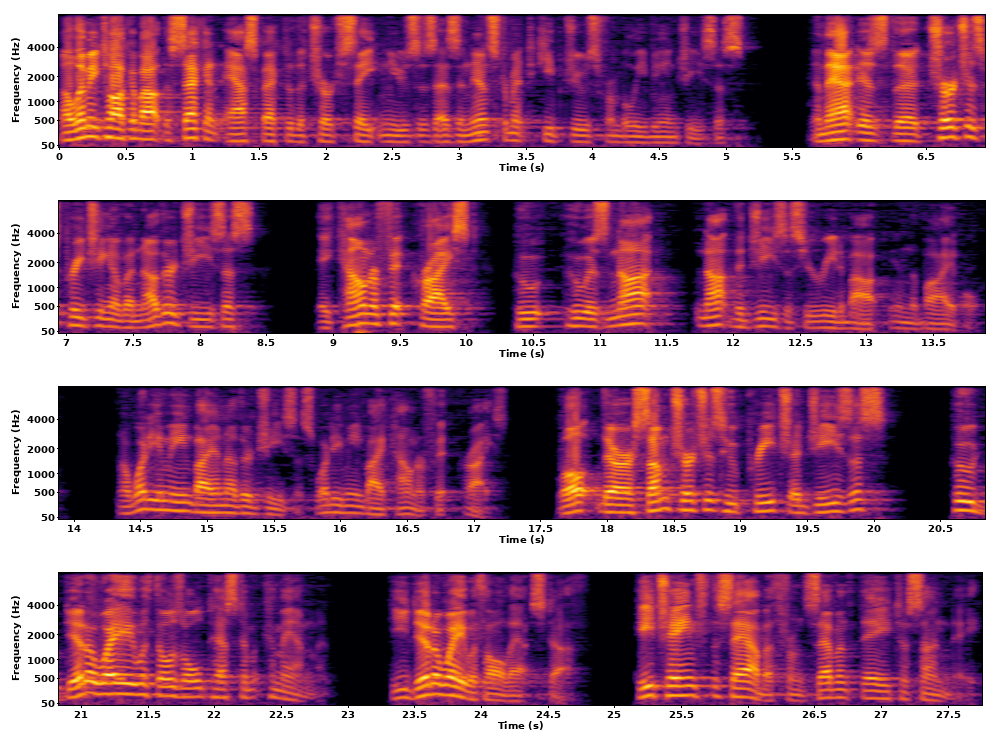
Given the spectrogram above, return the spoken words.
Now let me talk about the second aspect of the church Satan uses as an instrument to keep Jews from believing in Jesus. And that is the church's preaching of another Jesus, a counterfeit Christ, who, who is not, not the Jesus you read about in the Bible. Now, what do you mean by another Jesus? What do you mean by counterfeit Christ? Well, there are some churches who preach a Jesus who did away with those Old Testament commandments. He did away with all that stuff. He changed the Sabbath from seventh day to Sunday.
